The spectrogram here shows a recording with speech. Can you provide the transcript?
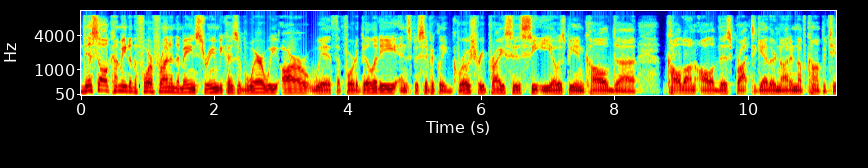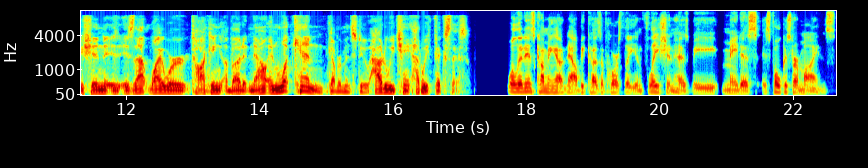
this all coming to the forefront in the mainstream because of where we are with affordability and specifically grocery prices. CEOs being called uh, called on all of this, brought together, not enough competition. Is, is that why we're talking about it now? And what can governments do? How do we change? How do we fix this? Well, it is coming out now because, of course, the inflation has be made us is focused our minds.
